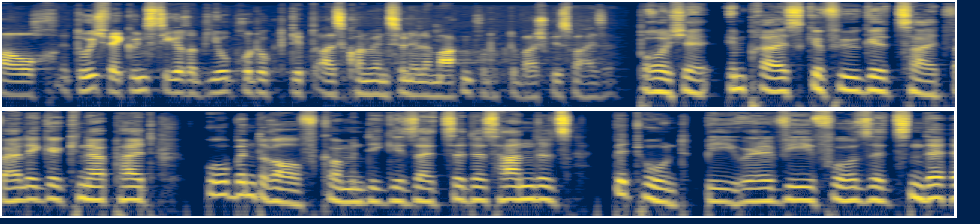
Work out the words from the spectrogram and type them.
auch durchweg günstigere Bioprodukte gibt als konventionelle Markenprodukte beispielsweise. Brüche im Preisgefüge, zeitweilige Knappheit Obendrauf kommen die Gesetze des Handels, betont BULW-Vorsitzende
